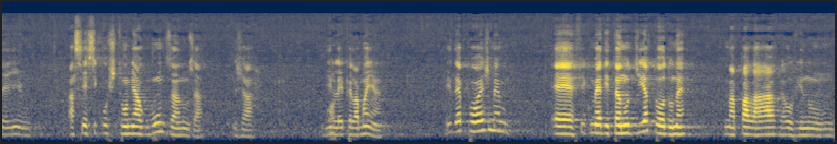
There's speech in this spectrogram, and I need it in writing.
tenho, assim, esse costume há alguns anos já, já, de Ó. ler pela manhã. E depois mesmo, é, fico meditando o dia todo, né? Na palavra, ouvindo,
